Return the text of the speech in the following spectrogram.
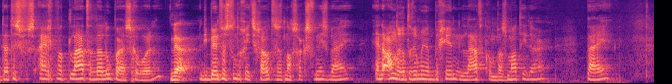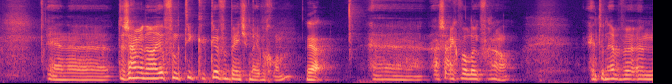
dat is eigenlijk wat later La Lupa is geworden. Ja, Die band was toen nog iets groter, er zat nog saxofonist bij. En de andere drummer in het begin. Later kwam Basmati daarbij. En eh daar zijn we dan een heel fanatiek coverbandje mee begonnen. ja, dat is eigenlijk wel een leuk verhaal. En toen hebben we een,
